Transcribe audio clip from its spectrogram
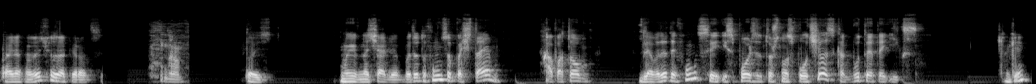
Понятно, да, что за операция? Да. То есть мы вначале вот эту функцию посчитаем, а потом для вот этой функции используем то, что у нас получилось, как будто это x. Окей?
